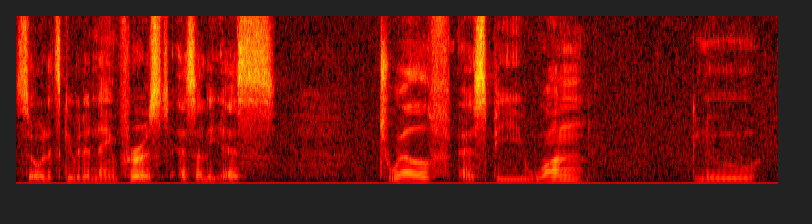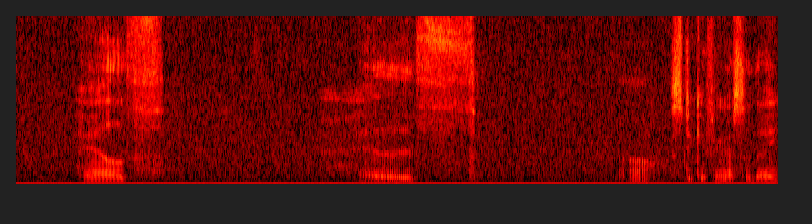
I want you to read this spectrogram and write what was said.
So let's give it a name first, SLES 12 SP1 GNU Health. Health. Oh, sticky fingers today.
